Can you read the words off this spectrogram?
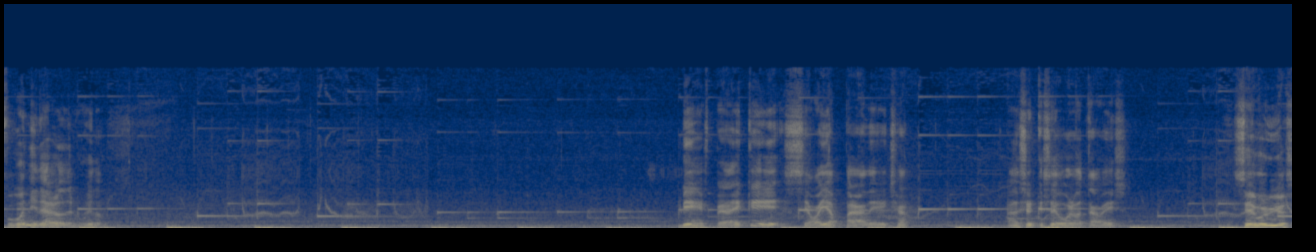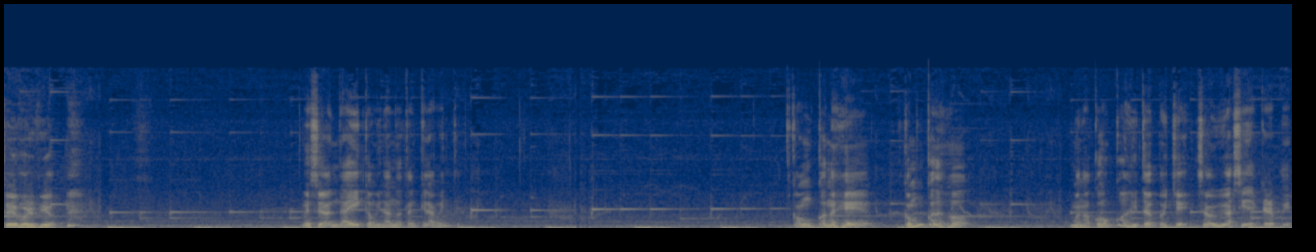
Fue buena idea lo del ruido. Bien, esperaré que se vaya para la derecha. A no ser que se devuelva otra vez. Se devolvió, se devolvió. No se anda ahí caminando tranquilamente. Como un conejo. Como un conejo. Bueno, como un conejito de peche se volvió así de creepy.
